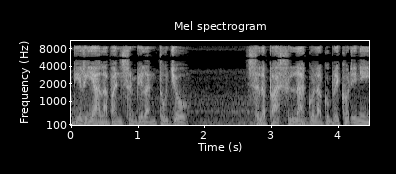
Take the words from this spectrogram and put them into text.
di Ria 897 selepas lagu-lagu berikut ini.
